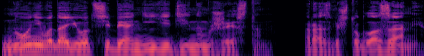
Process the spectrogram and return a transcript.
но не выдает себя ни единым жестом, разве что глазами.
